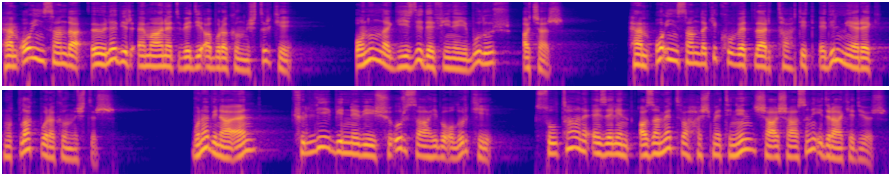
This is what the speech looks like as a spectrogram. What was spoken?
Hem o insanda öyle bir emanet vedia bırakılmıştır ki, onunla gizli defineyi bulur, açar. Hem o insandaki kuvvetler tahdit edilmeyerek mutlak bırakılmıştır. Buna binaen külli bir nevi şuur sahibi olur ki, Sultan-ı Ezel'in azamet ve haşmetinin şaşasını idrak ediyor.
